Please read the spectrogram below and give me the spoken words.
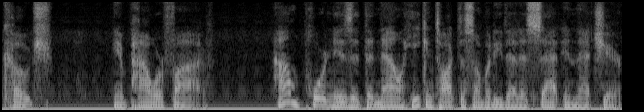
coach in Power Five. How important is it that now he can talk to somebody that has sat in that chair?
